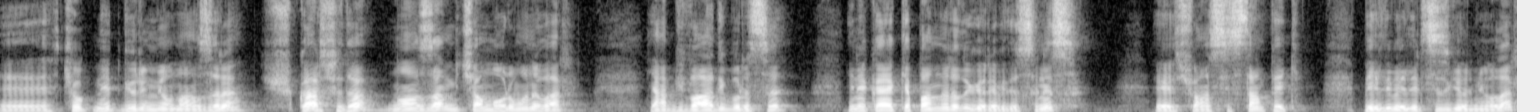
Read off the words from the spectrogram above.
eee, çok net görünmüyor manzara. Şu karşıda muazzam bir çam ormanı var. Yani bir vadi burası. Yine kayak yapanları da görebilirsiniz. Evet şu an sistem pek belli belirsiz görünüyorlar.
